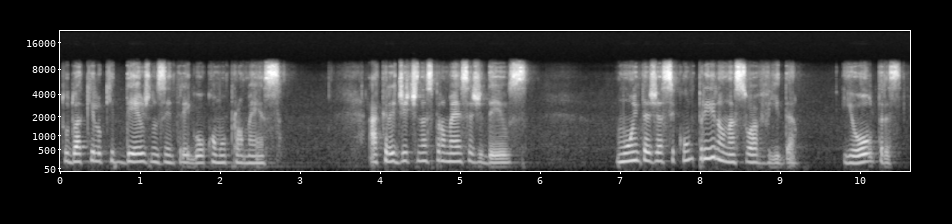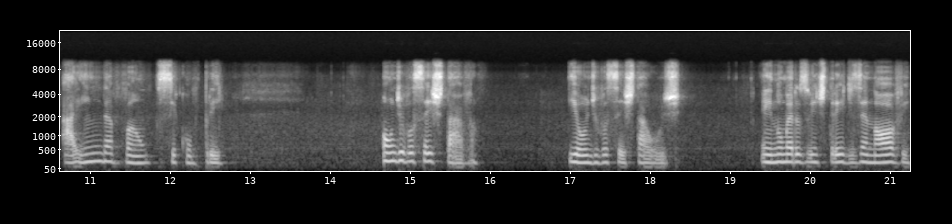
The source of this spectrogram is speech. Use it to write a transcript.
tudo aquilo que Deus nos entregou como promessa. Acredite nas promessas de Deus. Muitas já se cumpriram na sua vida e outras ainda vão se cumprir. Onde você estava e onde você está hoje. Em Números 23, 19,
